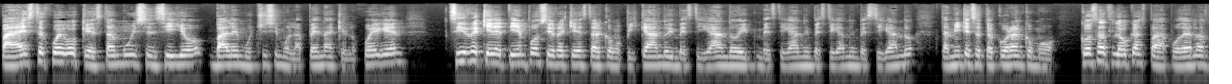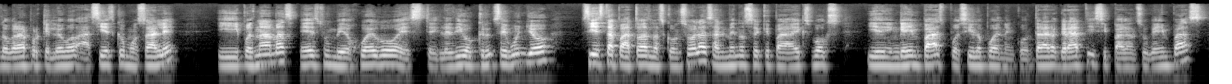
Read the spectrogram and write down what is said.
para este juego que está muy sencillo, vale muchísimo la pena que lo jueguen. Sí requiere tiempo, sí requiere estar como picando, investigando, investigando, investigando, investigando. También que se te ocurran como cosas locas para poderlas lograr, porque luego así es como sale. Y pues nada más, es un videojuego, este, les digo, según yo, sí está para todas las consolas, al menos sé que para Xbox y en Game Pass, pues sí lo pueden encontrar gratis si pagan su Game Pass.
